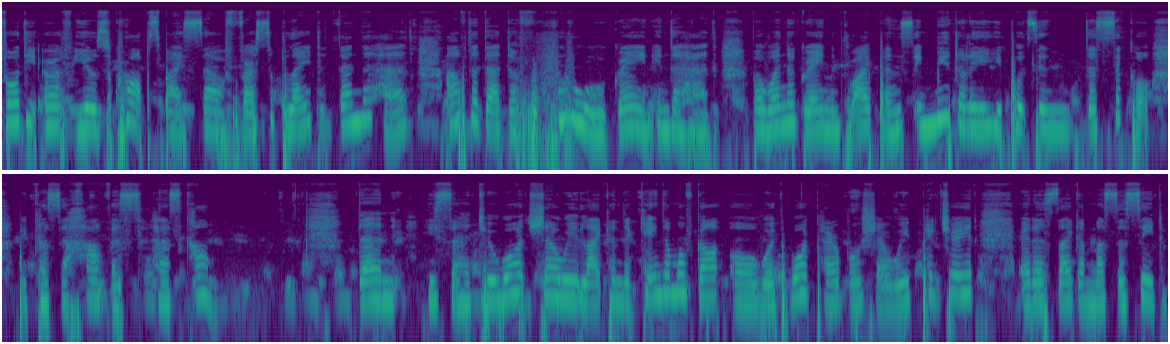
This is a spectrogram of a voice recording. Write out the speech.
For the earth yields crops by itself, first the blade, then the head, after that the full grain in the head. But when the grain ripens, immediately he puts in the sickle, because the harvest has come. Then he said, To what shall we liken the kingdom of God, or with what parable shall we picture it? It is like a mustard seed,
